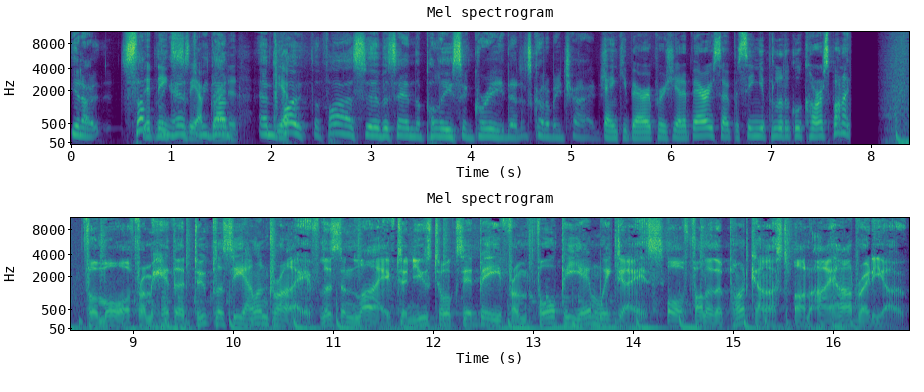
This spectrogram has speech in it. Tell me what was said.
you know, something has to be, to be done. And yep. both the fire service and the police agree that it's got to be changed. Thank you, Barry. Appreciate it. Barry Soper, senior political correspondent. For more from Heather du Plessis-Allen Drive, listen live to News Talk ZB from 4 p.m. weekdays or follow the podcast on iHeartRadio.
